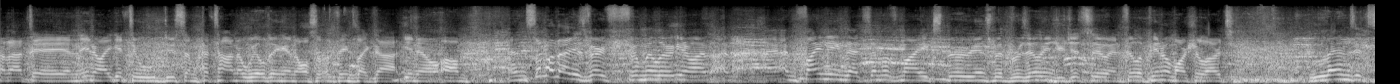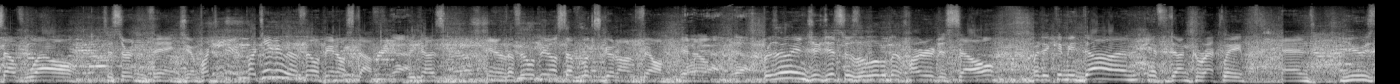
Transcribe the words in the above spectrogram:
karate, and you know, I get to do some katana wielding and also things like that. You know, um, and some of that is very familiar. You know, I, I, I'm finding that some of my experience with Brazilian Jiu-Jitsu and Filipino martial arts lends itself well to certain things. You know, particularly, particularly the Filipino stuff, Yeah. because you know the Filipino stuff looks good on film. You know, yeah, yeah. Brazilian Jiu-Jitsu is a little bit harder to sell, but it can be done if done correctly and used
